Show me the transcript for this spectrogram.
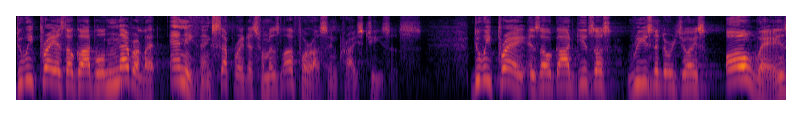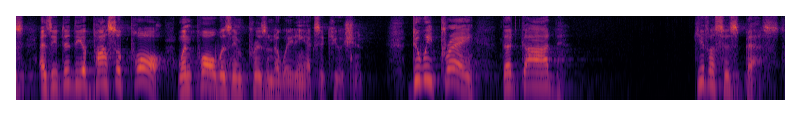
Do we pray as though God will never let anything separate us from His love for us in Christ Jesus? Do we pray as though God gives us reason to rejoice always, as he did the Apostle Paul when Paul was imprisoned awaiting execution? Do we pray that God give us his best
